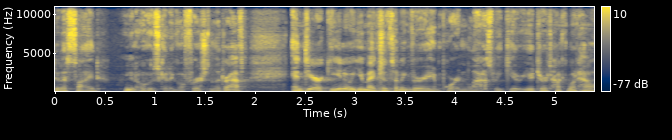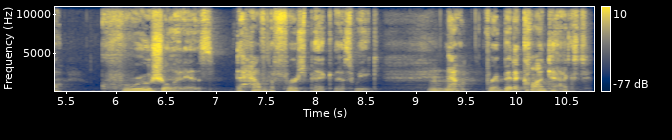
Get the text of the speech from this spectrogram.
to decide, you know, who's going to go first in the draft. And Derek, you know, you mentioned something very important last week. You, you were talking about how crucial it is to have the first pick this week. Mm-hmm. Now, for a bit of context,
